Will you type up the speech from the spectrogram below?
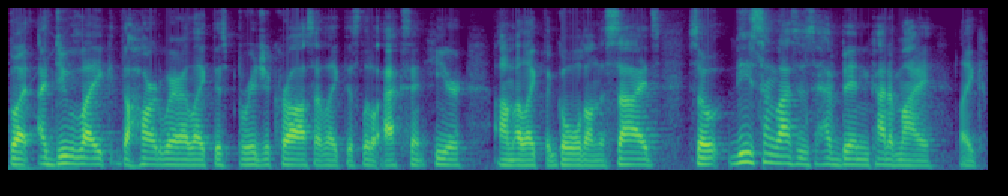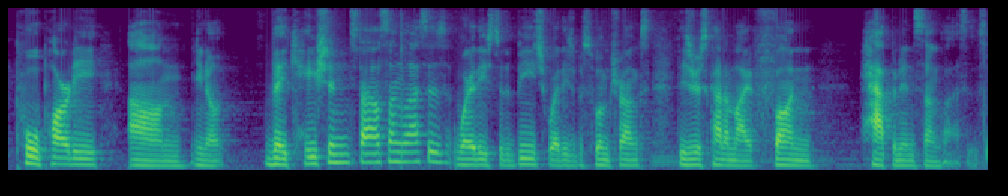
But I do like the hardware. I like this bridge across. I like this little accent here. Um, I like the gold on the sides. So these sunglasses have been kind of my like pool party, um, you know, vacation style sunglasses. Wear these to the beach, wear these with swim trunks. These are just kind of my fun, happening sunglasses.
